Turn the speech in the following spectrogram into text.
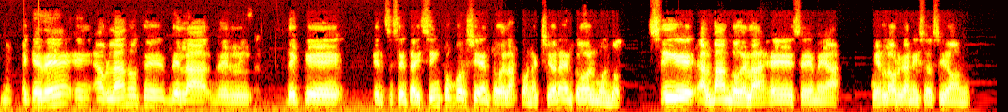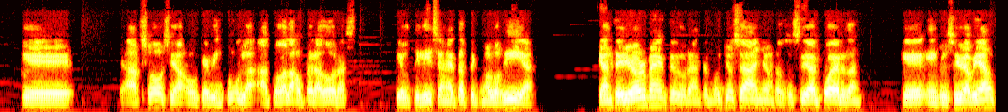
me quedé eh, hablándote de, la, de que el 65% de las conexiones en todo el mundo sigue al mando de la GSMA, que es la organización que asocia o que vincula a todas las operadoras que utilizan esta tecnología, que anteriormente, durante muchos años, no sé si se acuerdan, que inclusive habían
